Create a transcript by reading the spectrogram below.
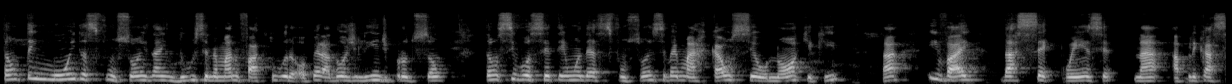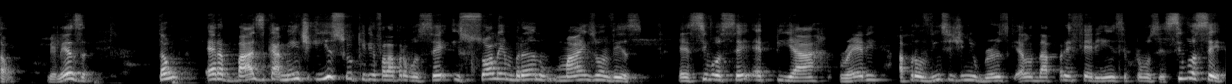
então, tem muitas funções na indústria, na manufatura, operador de linha de produção. Então, se você tem uma dessas funções, você vai marcar o seu NOC aqui, tá? E vai dar sequência na aplicação, beleza? Então, era basicamente isso que eu queria falar para você. E só lembrando, mais uma vez, é, se você é PR ready, a província de New Brunswick, ela dá preferência para você. Se você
